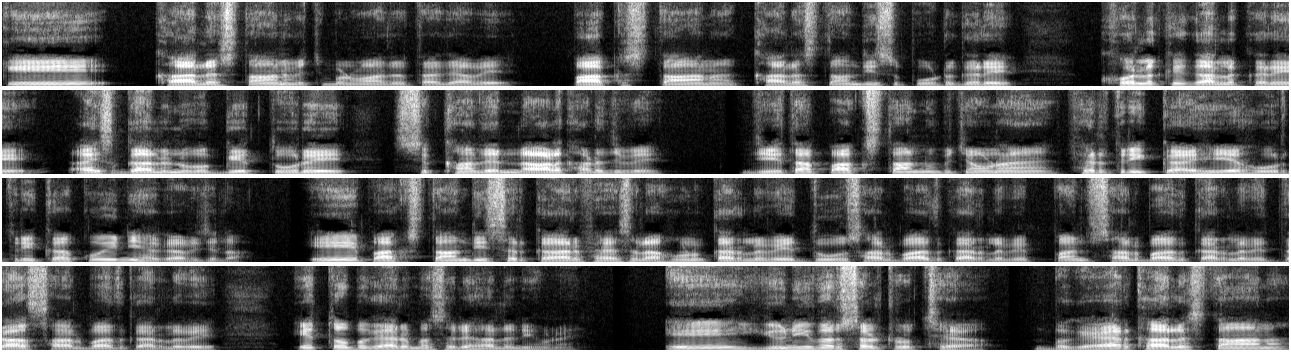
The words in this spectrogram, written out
ਕਿ ਖਾਲਿਸਤਾਨ ਵਿੱਚ ਬਣਵਾ ਦਿੱਤਾ ਜਾਵੇ। ਪਾਕਿਸਤਾਨ ਖਾਲਿਸਤਾਨ ਦੀ ਸਪੋਰਟ ਕਰੇ, ਖੁੱਲ੍ਹ ਕੇ ਗੱਲ ਕਰੇ, ਇਸ ਗੱਲ ਨੂੰ ਅੱਗੇ ਤੋਰੇ, ਸਿੱਖਾਂ ਦੇ ਨਾਲ ਖੜ ਜਵੇ। ਜੇ ਤਾਂ ਪਾਕਿਸਤਾਨ ਨੂੰ ਬਚਾਉਣਾ ਹੈ, ਫਿਰ ਤਰੀਕਾ ਇਹ ਹੈ, ਹੋਰ ਤਰੀਕਾ ਕੋਈ ਨਹੀਂ ਹੈਗਾ ਵਿਚਲਾ। ਇਹ ਪਾਕਿਸਤਾਨ ਦੀ ਸਰਕਾਰ ਫੈਸਲਾ ਹੁਣ ਕਰ ਲਵੇ 2 ਸਾਲ ਬਾਅਦ ਕਰ ਲਵੇ 5 ਸਾਲ ਬਾਅਦ ਕਰ ਲਵੇ 10 ਸਾਲ ਬਾਅਦ ਕਰ ਲਵੇ, ਇਹ ਤੋਂ ਬਗੈਰ ਮਸਲੇ ਹੱਲ ਨਹੀਂ ਹੋਣੇ। ਇਹ ਯੂਨੀਵਰਸਲ ਟਰੁੱਥ ਆ। ਬਗੈਰ ਖਾਲਿਸਤਾਨ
